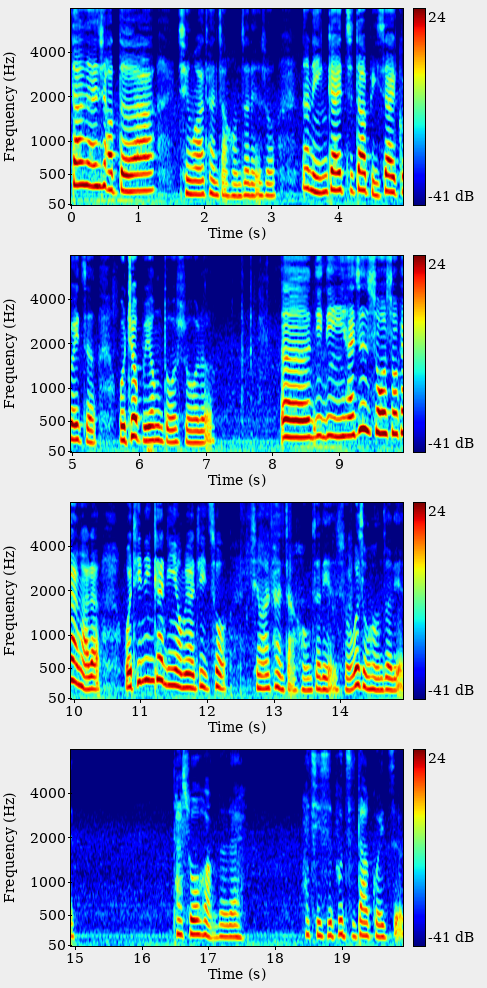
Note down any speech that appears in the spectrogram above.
当然晓得啊！青蛙探长红着脸说：“那你应该知道比赛规则，我就不用多说了。呃，你你还是说说看好了，我听听看你有没有记错。”青蛙探长红着脸说：“为什么红着脸？他说谎，对不对？他其实不知道规则，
